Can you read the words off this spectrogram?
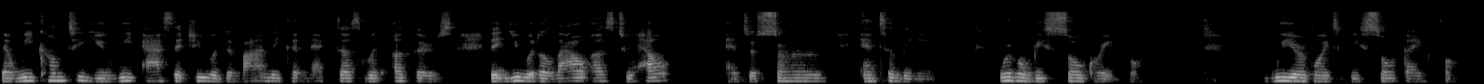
that we come to you. We ask that you would divinely connect us with others, that you would allow us to help and to serve and to lead. We're going to be so grateful. We are going to be so thankful.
